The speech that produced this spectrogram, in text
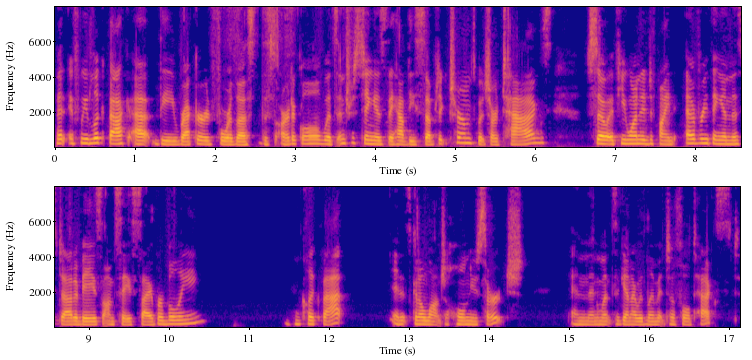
But if we look back at the record for this, this article, what's interesting is they have these subject terms, which are tags. So if you wanted to find everything in this database on, say, cyberbullying, you can click that, and it's going to launch a whole new search. And then once again, I would limit to full text.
